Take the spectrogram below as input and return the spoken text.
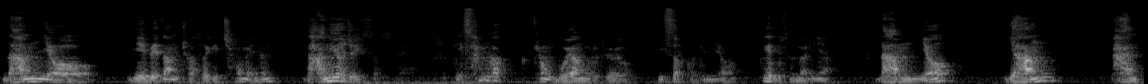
남녀 예배당 좌석이 처음에는 나뉘어져 있었어요. 삼각형 모양으로 되어 있었거든요. 그게 무슨 말이냐? 남녀, 양, 반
